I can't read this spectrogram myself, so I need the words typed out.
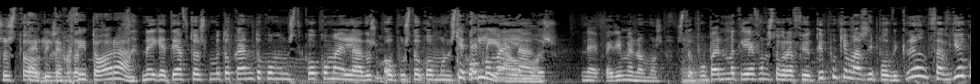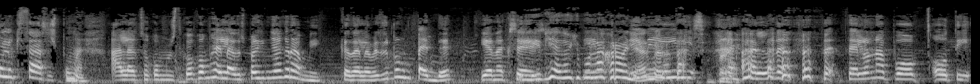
Σωστό. Θα λες, επιτευχθεί αυτό. τώρα; Ναι, γιατί αυτό ας πούμε, το κάνει το Κομμουνιστικό Κόμμα Ελλάδος. Όπου στο Κομμουνιστικό Και τελεία Κόμμα Ελλάδος. Όμως. Ναι, περίμενε όμως. Στο που παίρνουμε τηλέφωνο στο γραφείο τύπου και μας υποδεικνύουν ότι θα βγει ο κολοκυθάς, ας πούμε. Ναι. Αλλά στο Κομμουνιστικό Κόμμα Ελλάδος υπάρχει μια γραμμή. Καταλαβαίνετε, δεν υπάρχουν πέντε για να ξέρεις. Η ίδια εδώ και πολλά χρόνια, αν με ρωτάς. Αλλά θε- θέλω να πω ότι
